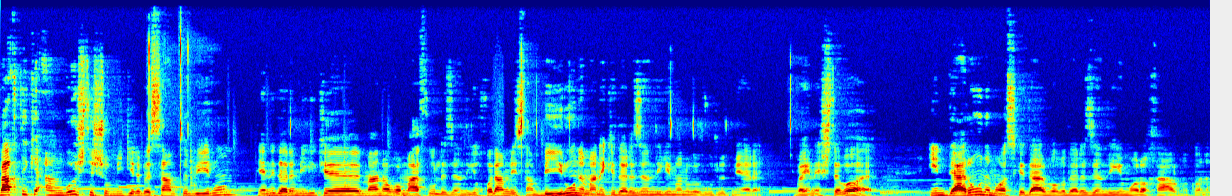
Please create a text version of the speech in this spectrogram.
وقتی که انگشتش رو می‌گیره به سمت بیرون یعنی داره میگه که من آقا مسئول زندگی خودم نیستم بیرون منه که داره زندگی منو به وجود میاره و این اشتباهه. این درون ماست که در واقع داره زندگی ما رو خلق می‌کنه.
